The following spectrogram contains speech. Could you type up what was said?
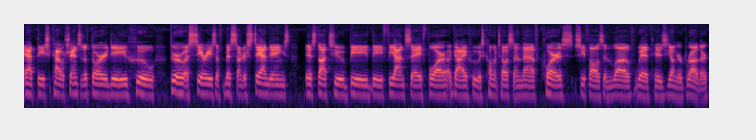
at the Chicago Transit Authority who, through a series of misunderstandings, is thought to be the fiance for a guy who is comatose, and then of course she falls in love with his younger brother.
